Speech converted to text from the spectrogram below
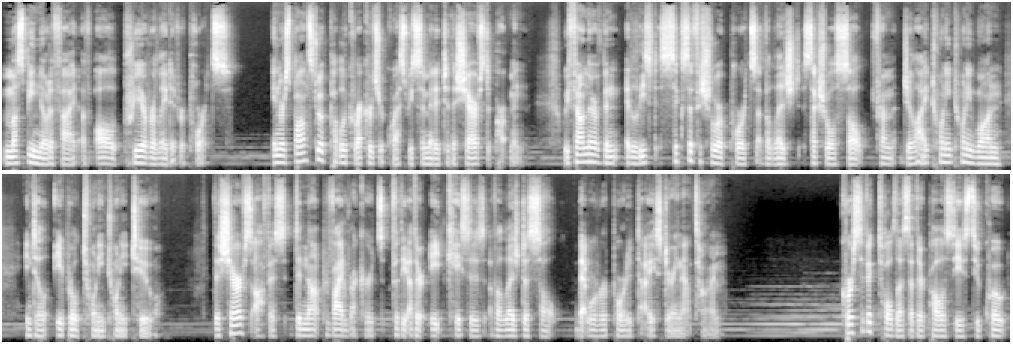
must be notified of all PREA related reports. In response to a public records request we submitted to the Sheriff's Department, we found there have been at least six official reports of alleged sexual assault from July 2021 until April 2022. The sheriff's office did not provide records for the other eight cases of alleged assault that were reported to ICE during that time. CoreCivic told us that their policy is to, quote,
